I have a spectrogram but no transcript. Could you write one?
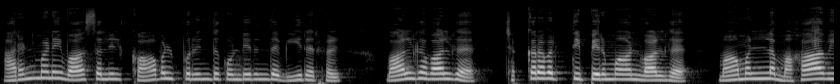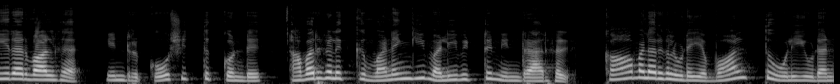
அரண்மனை வாசலில் காவல் புரிந்து கொண்டிருந்த வீரர்கள் வாழ்க வாழ்க சக்கரவர்த்தி பெருமான் வாழ்க! மாமல்ல மகாவீரர் வாழ்க என்று கோஷித்து கொண்டு அவர்களுக்கு வணங்கி வழிவிட்டு நின்றார்கள். காவலர்களுடைய வாழ்த்து ஒளியுடன்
